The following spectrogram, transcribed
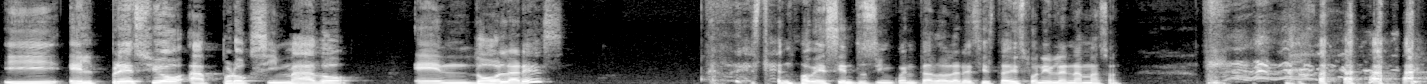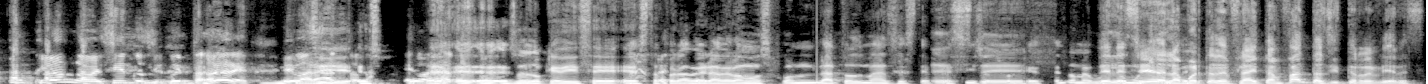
y el precio aproximado en dólares está en 950 dólares y está disponible en Amazon. Un clon 950 dólares, es barato, Sí, es- es barato. eh, eh, eso es lo que dice esto, pero a ver, a ver, vamos con datos más este, precisos Este, porque este no me gustó De la estrella mucho de la este. muerte de Flight and Fantasy, ¿te refieres?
